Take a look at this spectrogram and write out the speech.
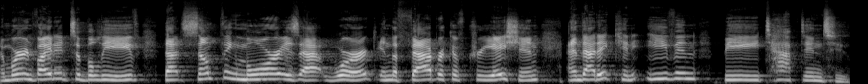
And we're invited to believe that something more is at work in the fabric of creation and that it can even be tapped into.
